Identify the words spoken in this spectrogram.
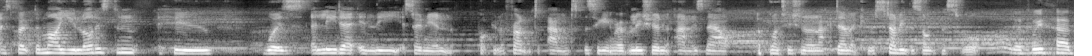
I spoke to Marju Lauristin, who was a leader in the Estonian Popular Front and the Singing Revolution, and is now a politician and academic who has studied the Song Festival. That we had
